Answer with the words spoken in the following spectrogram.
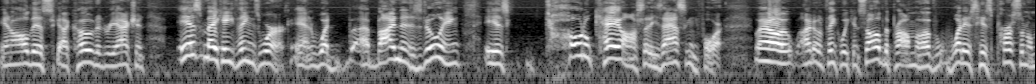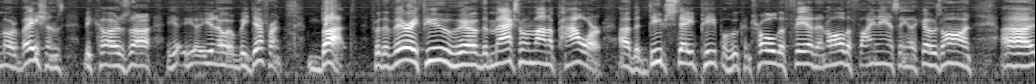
and all this uh, COVID reaction is making things work. And what uh, Biden is doing is total chaos that he's asking for. Well, I don't think we can solve the problem of what is his personal motivations because, uh, you, you know, it would be different. But for the very few who have the maximum amount of power, uh, the deep state people who control the Fed and all the financing that goes on, uh,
